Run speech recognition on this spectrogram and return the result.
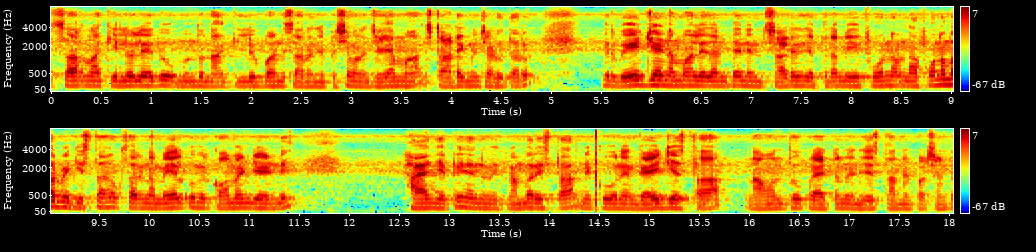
సార్ నాకు ఇల్లు లేదు ముందు నాకు ఇల్లు ఇవ్వండి సార్ అని చెప్పేసి మన జయమ్మ స్టార్టింగ్ నుంచి అడుగుతారు. మీరు వెయిట్ చేయండి అమ్మా లేదంటే నేను స్టార్టింగ్ చెప్తున్నా. మీ ఫోన్ నా ఫోన్ నెంబర్ మీకు ఇస్తాను. ఒకసారి నా మెయిల్కు మీరు కామెంట్ చేయండి. హాయ్ అని చెప్పి నేను మీకు నంబర్ ఇస్తా. మీకు నేను గైడ్ చేస్తా. నా వంతు ప్రయత్నం నేను చేస్తాను హండ్రెడ్ పర్సెంట్.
